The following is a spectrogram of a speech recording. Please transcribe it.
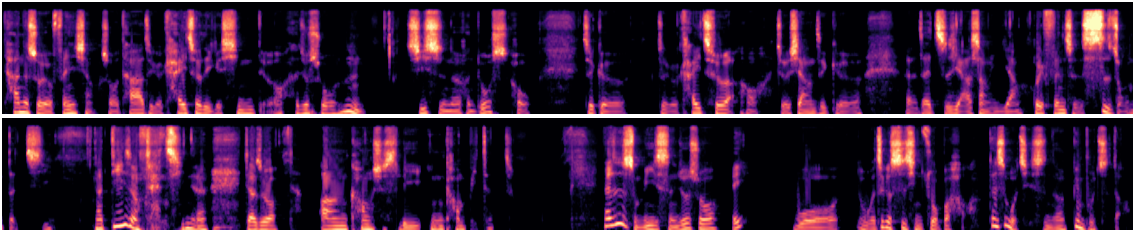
他那时候有分享说他这个开车的一个心得哦，他就说，嗯，其实呢，很多时候这个这个开车啊，哦，就像这个呃，在职涯上一样，会分成四种等级。那第一种等级呢，叫做 unconsciously incompetent。那这是什么意思呢？就是说，诶我我这个事情做不好，但是我其实呢并不知道。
